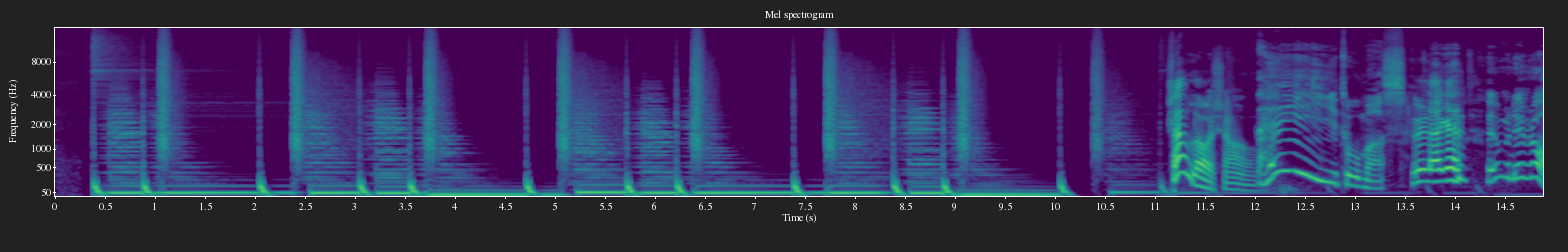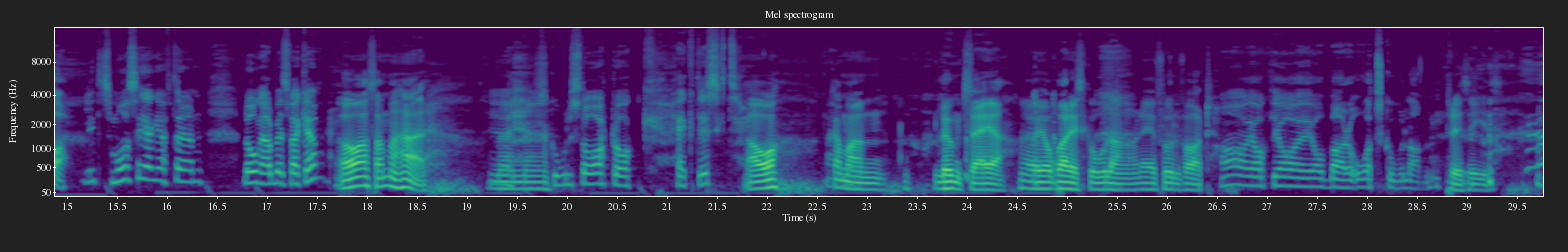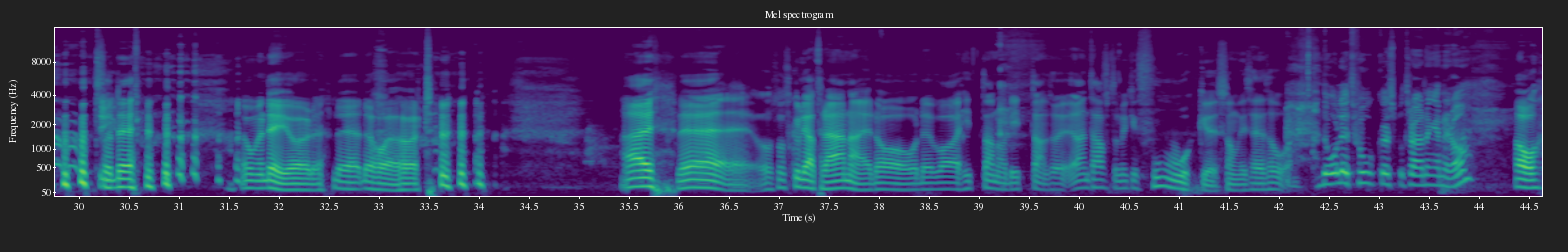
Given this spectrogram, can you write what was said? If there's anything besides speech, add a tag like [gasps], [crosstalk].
Larsson! Hej Thomas! Hur är läget? Jo men det är bra. Lite småseg efter en lång arbetsvecka. Ja, samma här. Men eh, Skolstart och hektiskt. ja, kan man lugnt säga. Jag jobbar i skolan och det är full fart. Ja, och jag jobbar åt skolan. Precis. [laughs] Så Typ. det... Jo men det gör det. Det, det har jag hört. [laughs] Nej, det... och så skulle jag träna idag och det var hittan och dittan. Så jag har inte haft så mycket fokus om vi säger så. Dåligt fokus på träningen idag. Ja,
